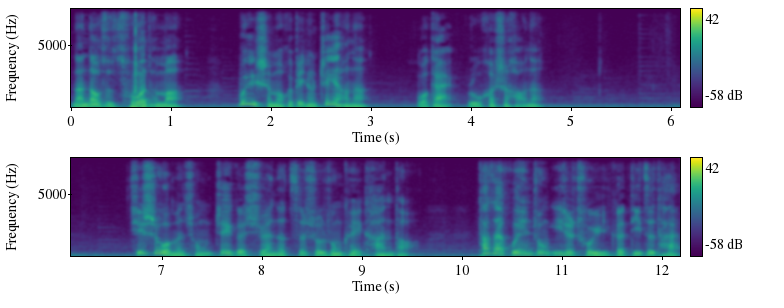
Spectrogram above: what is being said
难道是错的吗？为什么会变成这样呢？我该如何是好呢？其实我们从这个学员的自述中可以看到，他在婚姻中一直处于一个低姿态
